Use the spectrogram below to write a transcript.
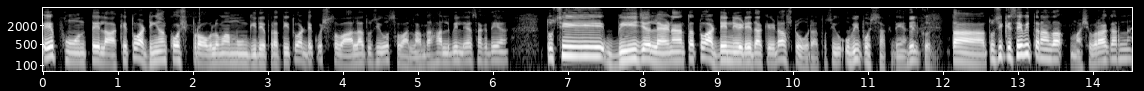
ਇਹ ਫੋਨ ਤੇ ਲਾ ਕੇ ਤੁਹਾਡੀਆਂ ਕੁਝ ਪ੍ਰੋਬਲਮਾਂ ਮੂੰਗੀ ਦੇ ਪ੍ਰਤੀ ਤੁਹਾਡੇ ਕੁਝ ਸਵਾਲ ਆ ਤੁਸੀਂ ਉਹ ਸਵਾਲਾਂ ਦਾ ਹੱਲ ਵੀ ਲੈ ਸਕਦੇ ਆ। ਤੁਸੀਂ ਬੀਜ ਲੈਣਾ ਤਾਂ ਤੁਹਾਡੇ ਨੇੜੇ ਦਾ ਕਿਹੜਾ ਸਟੋਰ ਆ ਤੁਸੀਂ ਉਹ ਵੀ ਪੁੱਛ ਸਕਦੇ ਆ ਬਿਲਕੁਲ ਤਾਂ ਤੁਸੀਂ ਕਿਸੇ ਵੀ ਤਰ੍ਹਾਂ ਦਾ مشورہ ਕਰਨਾ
